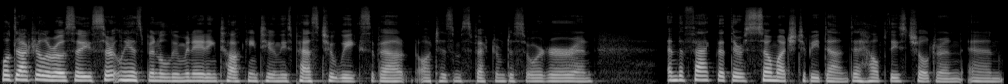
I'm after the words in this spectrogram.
Well, Dr. LaRosa certainly has been illuminating talking to you in these past two weeks about autism spectrum disorder and and the fact that there's so much to be done to help these children and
